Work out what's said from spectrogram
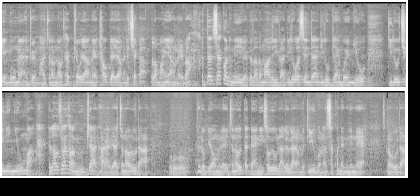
ချိန် moment အတွင်းမှာကျွန်တော်နောက်ထပ်ပြောရမယ်ထောက်ပြရမယ်တစ်ချက်ကလမိုင်းရမယ်ပါအသက်16နှစ်အရွယ်ကစားသမားလေးကဒီလိုအဆင့်တန်းဒီလိုပြိုင်ပွဲမျိုးဒီလိုခြေနေမျိုးမှာဒီလောက်စွမ်းဆောင်မှုပြထားတာဗျာကျွန်တော်တို့ဒါ ဟိုဘယ်လိုပြောမလဲကျွန်တော်တို့တက်တန်းနေစိုးရုပ်လာလို့လာတော့မတည်ဘူးပေါ့နော်18နှစ်နဲ့ကျွန်တော်တို့ဒါ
